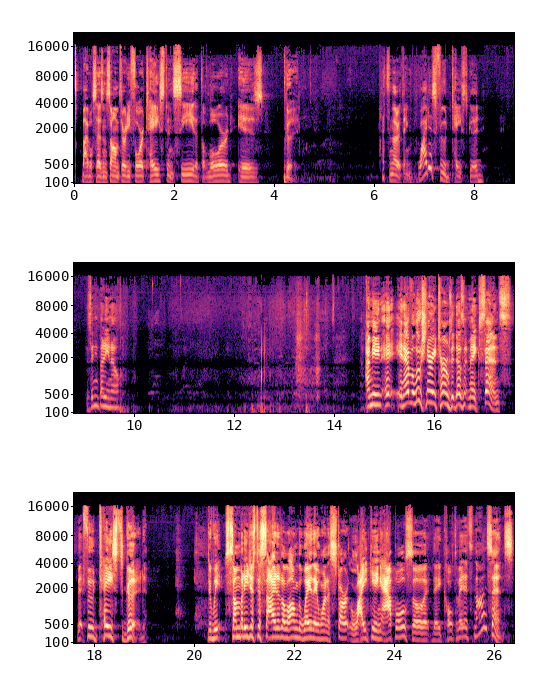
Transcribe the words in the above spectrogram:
The Bible says in Psalm 34, taste and see that the Lord is good. That's another thing. Why does food taste good? Does anybody know? I mean, in evolutionary terms, it doesn't make sense that food tastes good. Did we somebody just decided along the way they want to start liking apples so that they cultivate? It's nonsense.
